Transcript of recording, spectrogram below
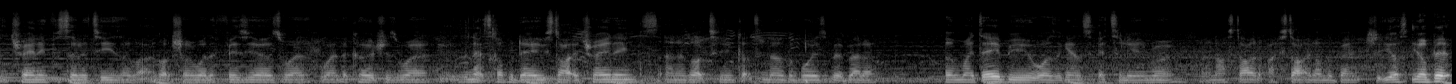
the, training facilities, I got, I got shown where the physios were, where the coaches were. The next couple of days we started trainings and I got to, got to know the boys a bit better. My debut was against Italy in Rome and I started, I started on the bench. You're, you're a bit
